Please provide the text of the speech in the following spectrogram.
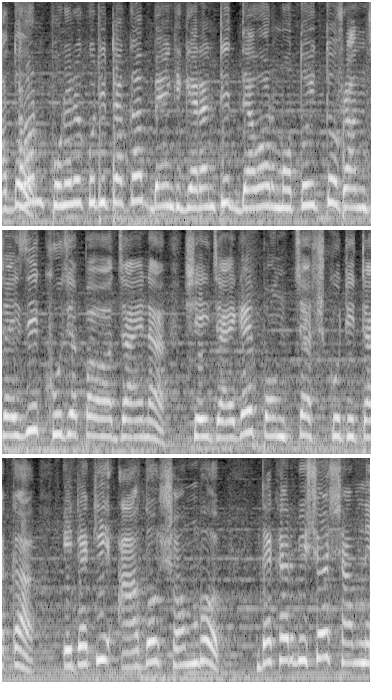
আদৌ? কারণ পনেরো কোটি টাকা ব্যাংক গ্যারান্টি দেওয়ার মতোই তো ফ্রাঞ্চাইজি খুঁজে পাওয়া যায় না। সেই জায়গায় পঞ্চাশ কোটি টাকা, এটা কি আদৌ সম্ভব? দেখার বিষয় সামনে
